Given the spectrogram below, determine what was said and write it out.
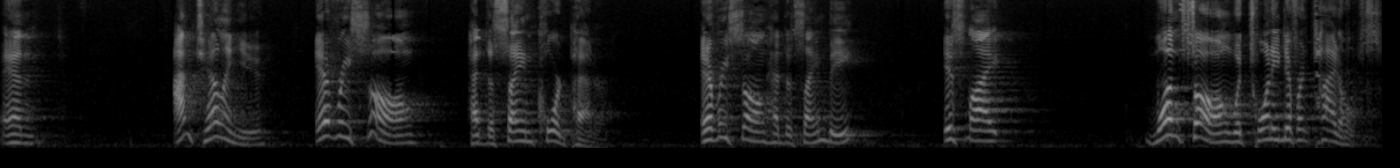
And I'm telling you, every song had the same chord pattern. Every song had the same beat. It's like one song with 20 different titles.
